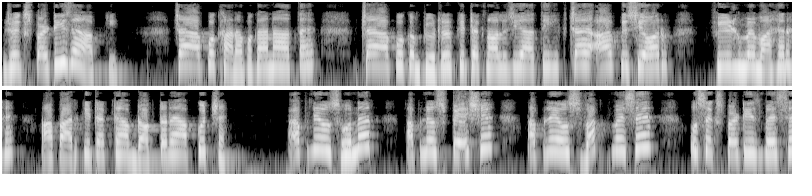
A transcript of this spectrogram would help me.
جو ایکسپرٹیز ہے آپ کی، چاہے آپ کو کھانا پکانا آتا ہے، چاہے آپ کو کمپیوٹر کی ٹیکنالوجی آتی ہے، چاہے آپ کسی اور فیلڈ میں ماہر ہیں، آپ آرکیٹیکٹ ہیں، آپ ڈاکٹر ہیں، آپ کچھ ہیں۔ اپنے اس ہنر، اپنے اس پیشے، اپنے اس وقت میں سے، اس ایکسپرٹیز میں سے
